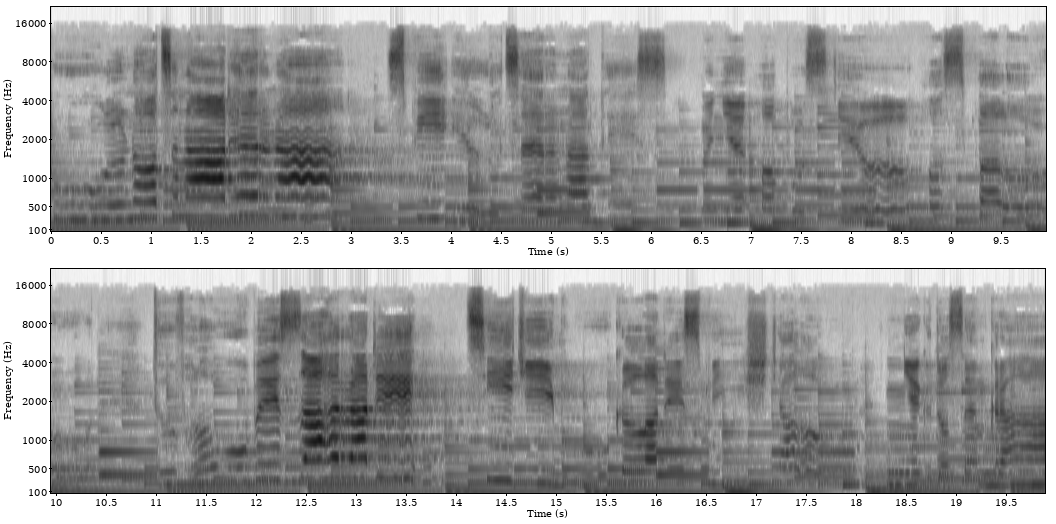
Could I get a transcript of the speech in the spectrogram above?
půlnoc nádherná, spí i lucerna, tys mě opustil ospalou. Tu v hloubi zahrady cítím úklady spíš šťalou. Někdo sem kráčí,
